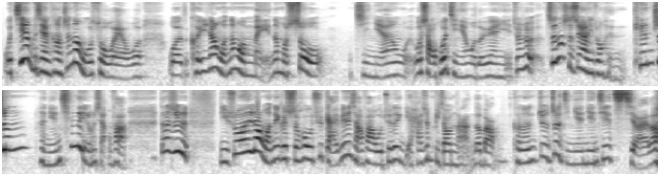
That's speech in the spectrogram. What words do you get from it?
我健不健康真的无所谓，我我可以让我那么美那么瘦。几年，我我少活几年我都愿意，就是真的是这样一种很天真、很年轻的一种想法。但是你说让我那个时候去改变想法，我觉得也还是比较难的吧。可能就这几年年纪起来了，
